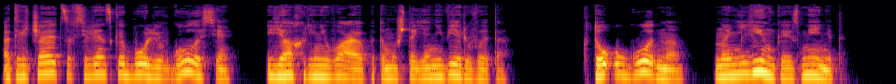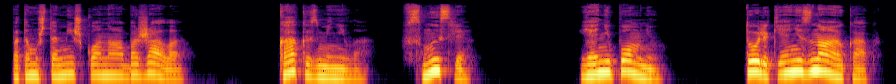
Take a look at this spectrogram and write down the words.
Отвечается вселенской болью в голосе, и я охреневаю, потому что я не верю в это. Кто угодно, но не Линка изменит, потому что Мишку она обожала. Как изменила? В смысле? Я не помню. Толик, я не знаю как.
